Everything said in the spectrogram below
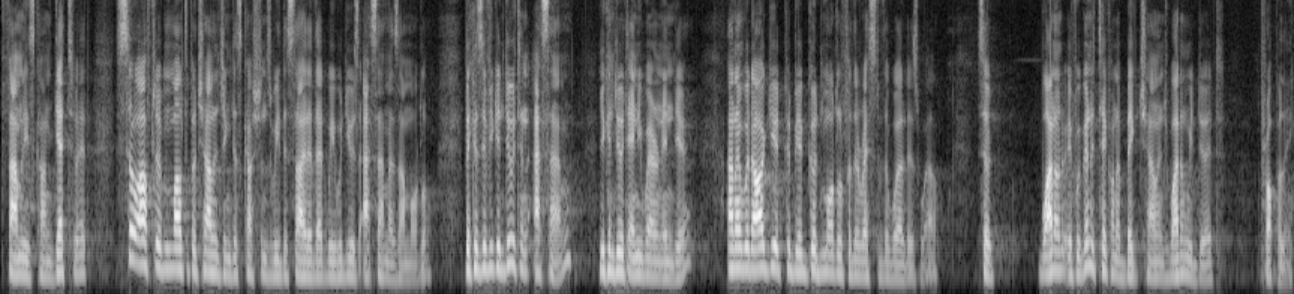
Families can't get to it. So after multiple challenging discussions, we decided that we would use Assam as our model. Because if you can do it in Assam, you can do it anywhere in India. And I would argue it could be a good model for the rest of the world as well. So why don't, if we're going to take on a big challenge, why don't we do it properly?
